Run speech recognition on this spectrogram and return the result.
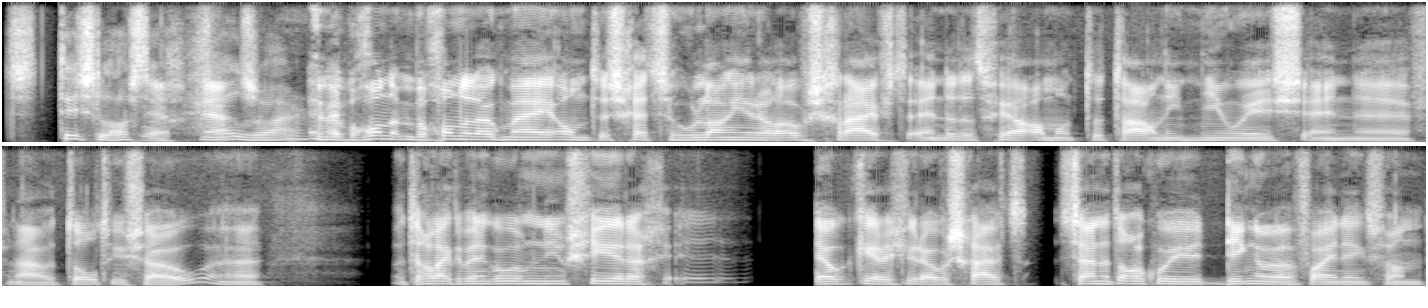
het is lastig, ja. heel zwaar. En we begonnen, begonnen er ook mee om te schetsen hoe lang je er al over schrijft. En dat het voor jou allemaal totaal niet nieuw is. En uh, van nou, het told u zo. Uh, tegelijkertijd ben ik ook nieuwsgierig. Elke keer als je erover schrijft, zijn er toch ook weer dingen waarvan je denkt van...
